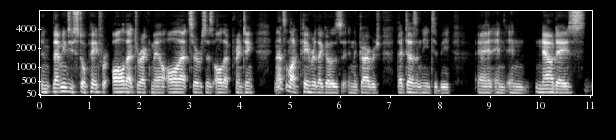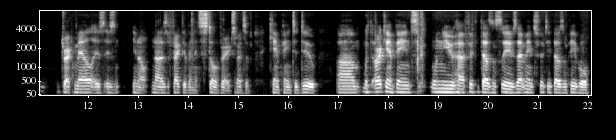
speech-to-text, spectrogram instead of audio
And that means you still paid for all that direct mail, all that services, all that printing. And that's a lot of paper that goes in the garbage that doesn't need to be. And and and nowadays direct mail is is you know not as effective and it's still a very expensive campaign to do. Um, with our campaigns, when you have fifty thousand sleeves, that means fifty thousand people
